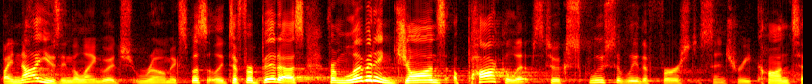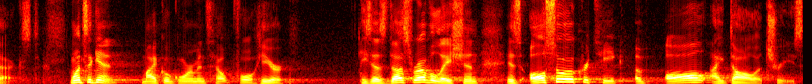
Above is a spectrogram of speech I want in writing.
by not using the language Rome explicitly, to forbid us from limiting John's apocalypse to exclusively the first century context. Once again, Michael Gorman's helpful here. He says, Thus, Revelation is also a critique of all idolatries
